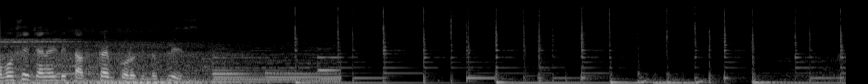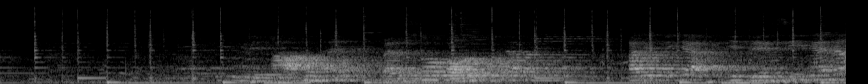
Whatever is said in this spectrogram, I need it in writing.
অবশ্যই চ্যানেলটি সাবস্ক্রাইব করো কিন্তু, প্লিজ। अरे भैया ये जैसी है ना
